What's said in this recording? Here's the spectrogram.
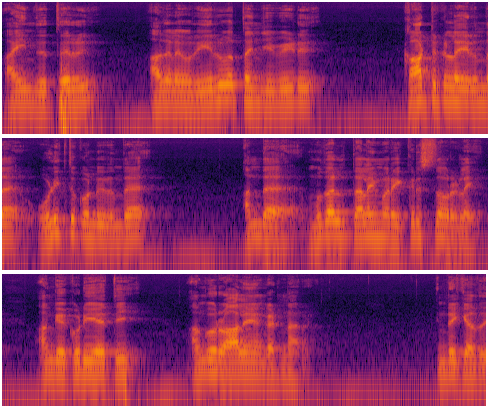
ஐந்து தெரு. அதில் ஒரு இருபத்தஞ்சி வீடு. காட்டுக்குள்ளே இருந்த ஒழித்து கொண்டிருந்த அந்த முதல் தலைமுறை கிறிஸ்தவர்களை அங்கே குடியேற்றி அங்கே ஒரு ஆலயம் கட்டினார். இன்றைக்கு அது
